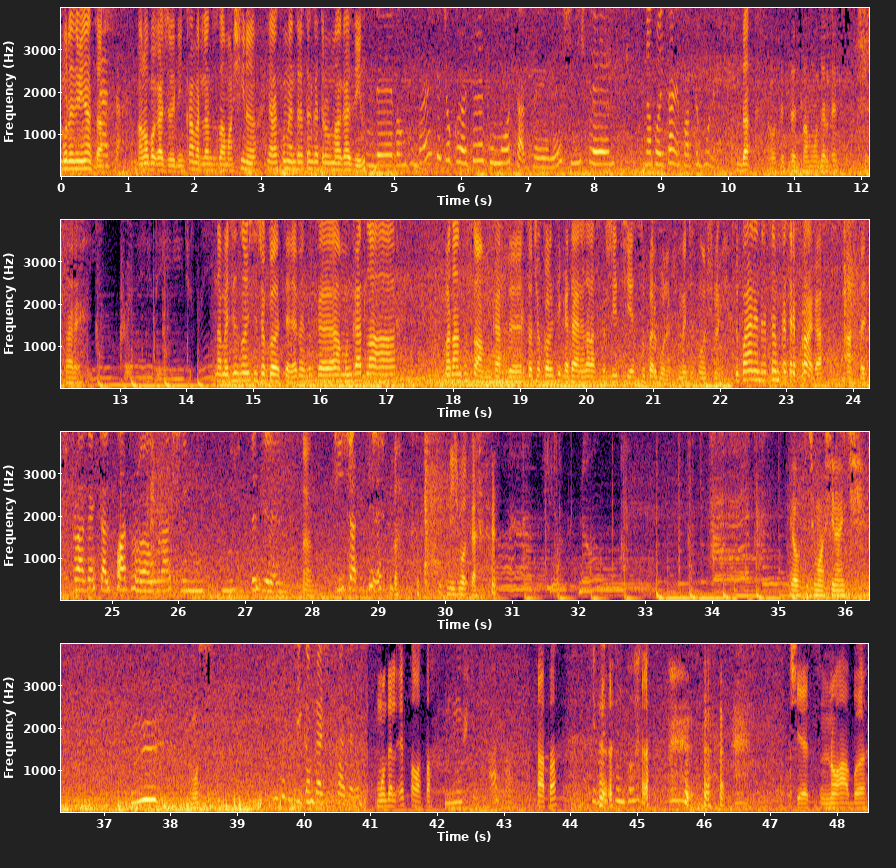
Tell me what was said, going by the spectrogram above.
Bună dimineața! Neața. Am luat bagajele din cameră, le-am dus la mașină, iar acum ne îndreptăm către un magazin. Unde vom cumpăra niște ciocolățele cu Mozart pe ele și niște napolitane foarte bune. Da, uite Tesla Model S, ce tare. Da, mergem să luăm niște ciocolățele, pentru că am mâncat la Madame Tussauds, am mâncat uh, câte o ciocolățică de aia ne da la sfârșit și e super bună și mergem să luăm și noi. După aia ne îndreptăm către Praga, astăzi. Praga este al patrulea oraș în nu știu câte zile, Da, 5-6 zile. da, nici măcar. Ia uite ce mașină aici. Frumos. Nu pot să zic că îmi place spatele. Model S sau asta? Nu știu, asta. Asta? E mai scumpă. Ce snoabă!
